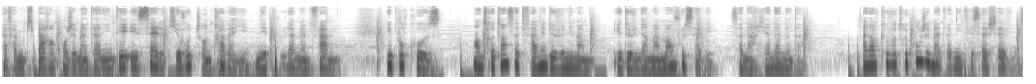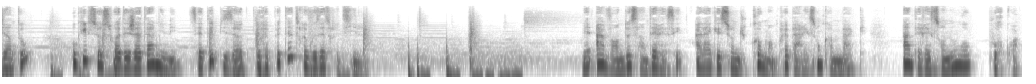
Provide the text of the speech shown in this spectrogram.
La femme qui part en congé maternité et celle qui retourne travailler n'est plus la même femme. Et pour cause, entre-temps, cette femme est devenue maman. Et devenir maman, vous le savez, ça n'a rien d'anodin. Alors que votre congé maternité s'achève bientôt, ou qu'il se soit déjà terminé, cet épisode pourrait peut-être vous être utile. Mais avant de s'intéresser à la question du comment préparer son comeback, intéressons-nous au pourquoi?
